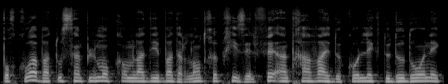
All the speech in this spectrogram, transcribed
Pourquoi? Bah, Tout simplement, comme l'a dit Badr, l'entreprise, elle fait un travail de collecte de données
